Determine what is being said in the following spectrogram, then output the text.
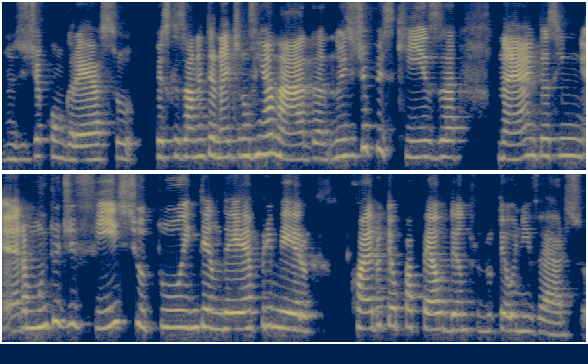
não existia congresso, pesquisar na internet não vinha nada, não existia pesquisa, né? Então, assim, era muito difícil tu entender primeiro qual era o teu papel dentro do teu universo?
